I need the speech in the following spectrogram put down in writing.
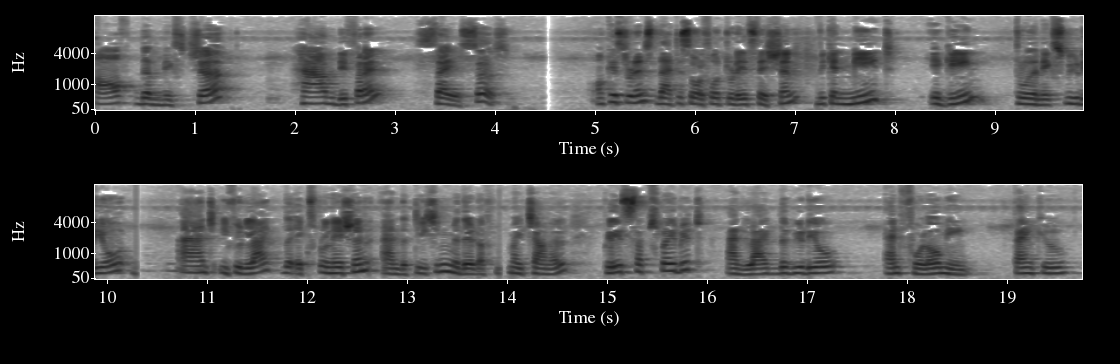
of the mixture have different sizes. Okay students, that is all for today's session. We can meet again through the next video. And if you like the explanation and the teaching method of my channel, please subscribe it and like the video and follow me. Thank you.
